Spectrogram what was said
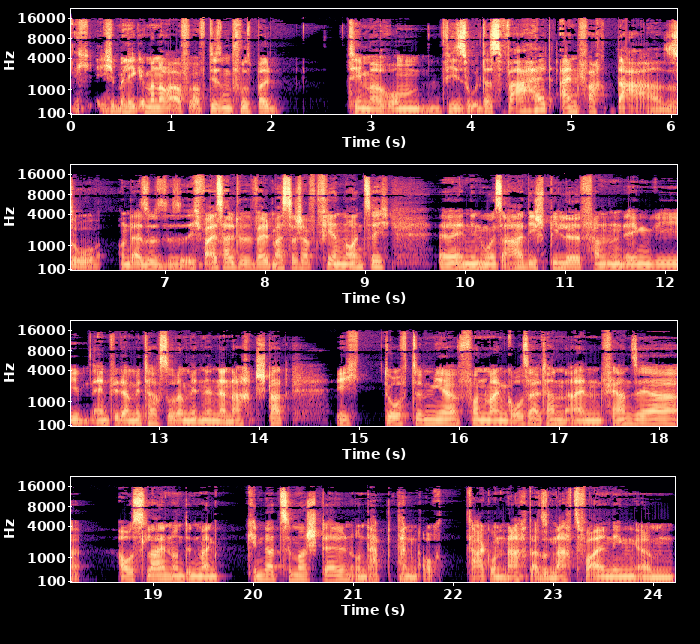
ich ich überlege immer noch auf, auf diesem Fußballthema rum, wieso, das war halt einfach da so. Und also ich weiß halt, Weltmeisterschaft 94 äh, in den USA, die Spiele fanden irgendwie entweder mittags oder mitten in der Nacht statt. Ich durfte mir von meinen Großeltern einen Fernseher ausleihen und in mein Kinderzimmer stellen und habe dann auch Tag und Nacht, also nachts vor allen Dingen ähm,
